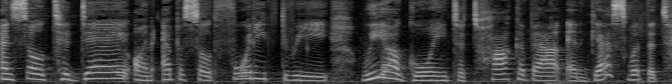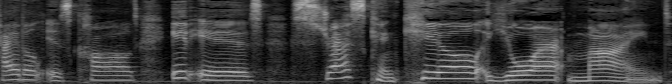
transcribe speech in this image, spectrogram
And so today on episode 43, we are going to talk about, and guess what the title is called? It is Stress Can Kill Your Mind.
